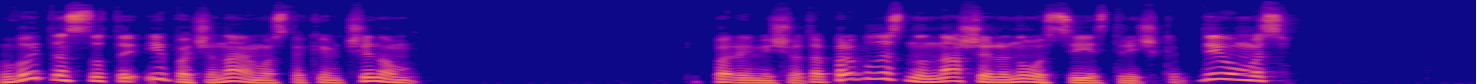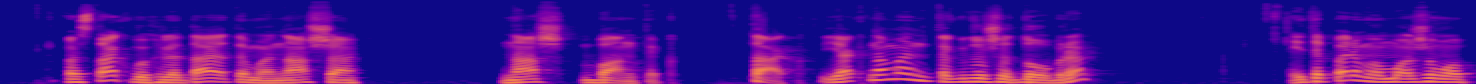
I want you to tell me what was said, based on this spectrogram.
Витиснути і починаємо з таким чином переміщувати приблизно на ширину ось цієї стрічки. Дивимось. Ось так виглядатиме наша, наш бантик. Так, як на мене, так дуже добре. І тепер ми можемо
